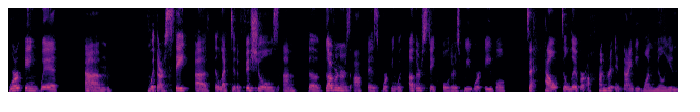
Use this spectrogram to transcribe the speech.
working with um, with our state uh, elected officials, um, the governor's office, working with other stakeholders, we were able to help deliver $191 million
